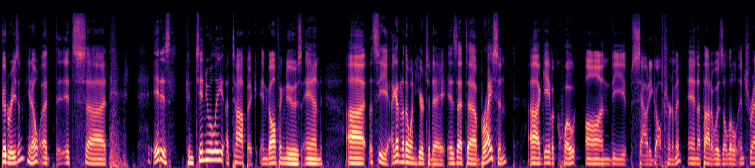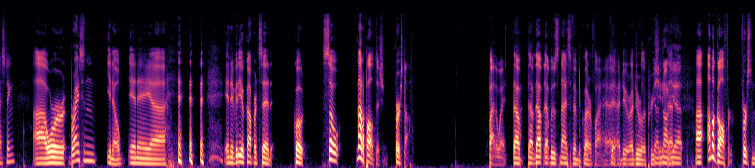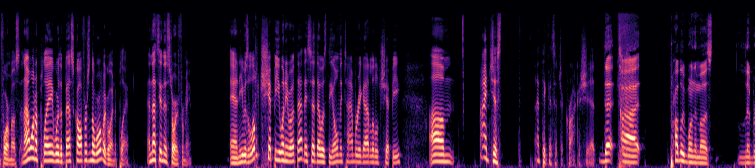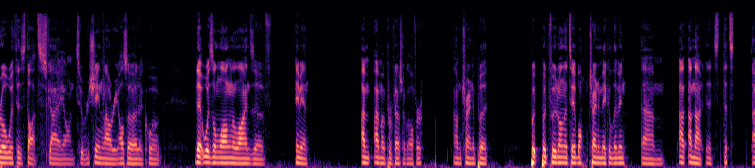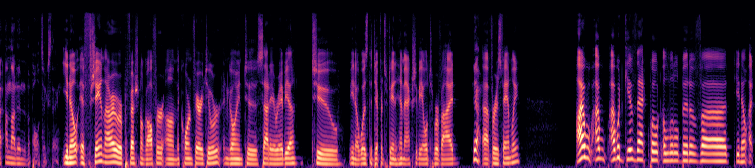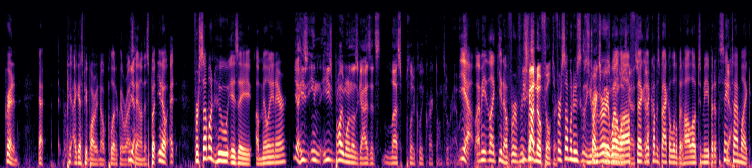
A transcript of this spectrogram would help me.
good reason. You know, uh, it's uh, it is continually a topic in golfing news, and uh, let's see, I got another one here today. Is that uh, Bryson? Uh, gave a quote on the Saudi golf tournament, and I thought it was a little interesting. Uh, where Bryson, you know, in a uh, in a video conference said, "quote So, not a politician. First off, by the way, that that that, that was nice of him to clarify. I, Yeah. I do I do really Yeah, appreciate not that. yet. Uh, I'm a golfer first and foremost, and I want to play where the best golfers in the world are going to play, and that's in the story for me. And he was a little chippy when he wrote that. They said that was the only time where he got a little chippy. Um, I just, I think it's such a crock of shit. The uh, probably one of the most liberal with his thoughts guy on tour. Shane Lowry also had a quote that was along the lines of, "Hey man, I'm I'm a professional golfer. I'm trying to put put put food on the table, trying to make a living. Um, I, I'm not. It's that's I, I'm not into the politics thing. You know, if Shane Lowry were a professional golfer on the Corn Ferry Tour and going to Saudi Arabia to, you know, was the difference between him actually being able to provide Yeah. uh, for his family, I, w- I, w- I would give that quote a little bit of, uh, you know, uh, granted, yeah, p- I guess people already know politically where I Yeah. stand on this, but, you know, at, for someone who is a, a millionaire, Yeah, he's in. He's probably one of those guys that's less politically correct on tour. I would yeah, I mean, like, you know, for, for say. he's some- got no filter. for someone who's you know, Strikes very well of off, guys. that, Yeah. that comes back a little bit hollow to me. But at the same Yeah. time, like,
